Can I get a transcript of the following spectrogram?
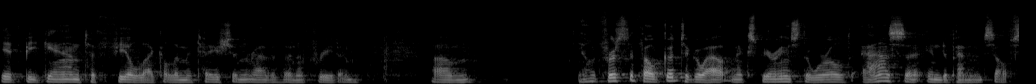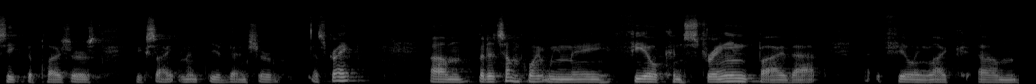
it began to feel like a limitation rather than a freedom. Um, you know, at first it felt good to go out and experience the world as an independent self, seek the pleasures, the excitement, the adventure. That's great. Um, but at some point, we may feel constrained by that, feeling like um,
